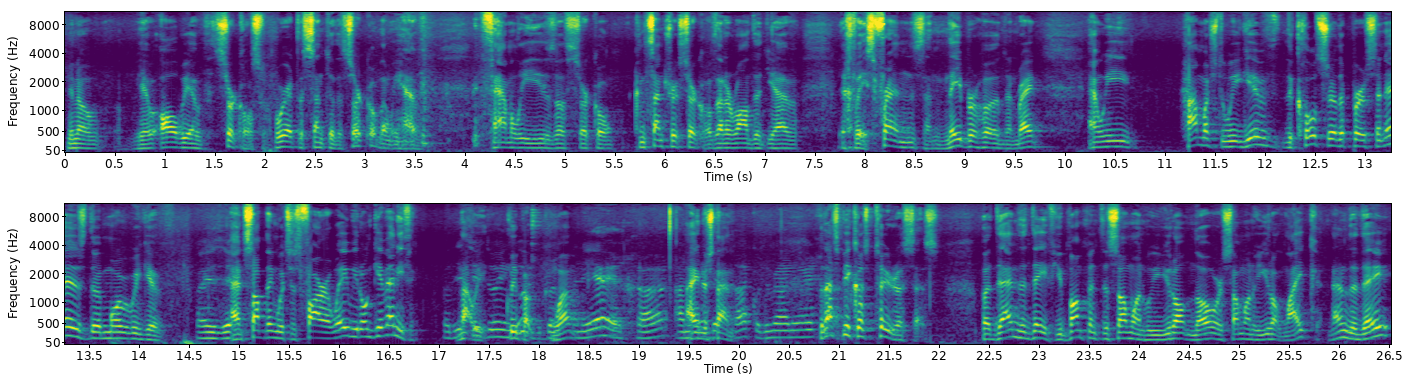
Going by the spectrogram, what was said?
You know, we have all we have circles. We're at the center of the circle, then we have families, a circle, concentric circles that around it. You have friends and neighborhood, and right, and we. How much do we give? The closer the person is, the more we give. And something which is far away, we don't give anything. Not we. Klipa. What? I understand. But that's because Torah says. But at the end of the day, if you bump into someone who you don't know or someone who you don't like, at the end of the day,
